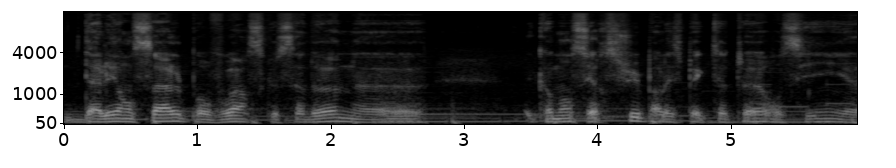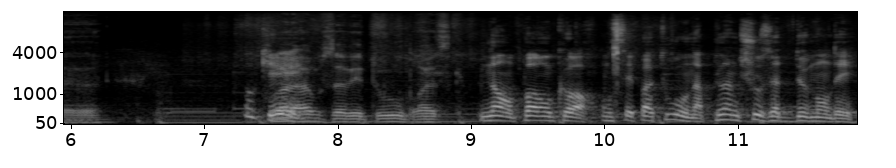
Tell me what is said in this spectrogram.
d'aller en salle pour voir ce que ça donne, euh, comment c'est reçu par les spectateurs aussi. euh. Ok. Voilà, vous savez tout presque. Non, pas encore. On ne sait pas tout, on a plein de choses à te demander.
